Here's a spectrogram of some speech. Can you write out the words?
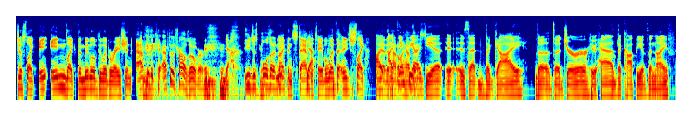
just like in, in like the middle of deliberation after the after the trial's over, Yeah. he just pulls out a knife and stabs Yeah. the table with it, and he's just like, oh, I, yeah, I I think have the this? idea is that the guy, the the juror who had the copy of the knife,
